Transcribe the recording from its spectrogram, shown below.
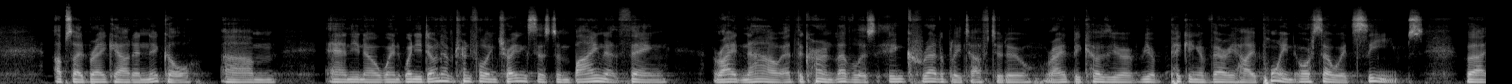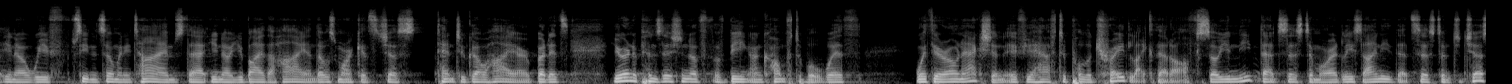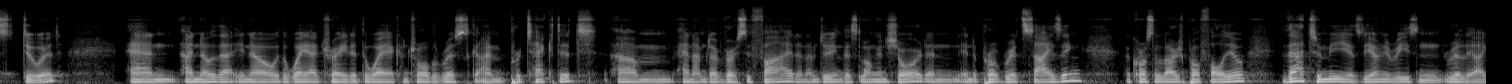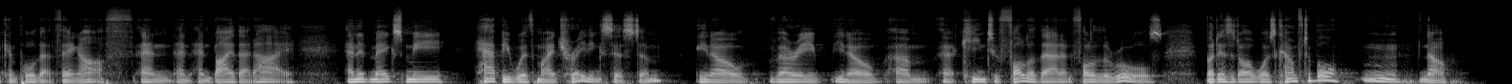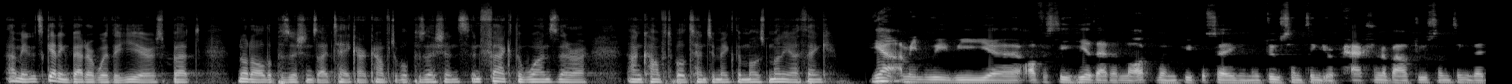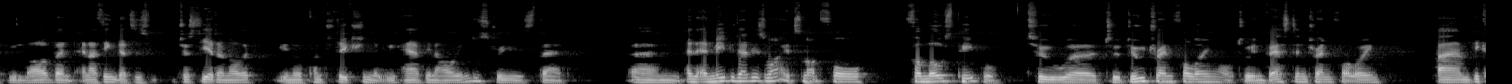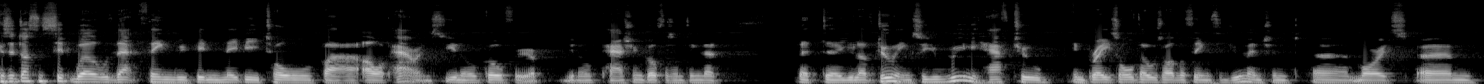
upside breakout in nickel. Um, And you know, when when you don't have a trend following trading system, buying that thing right now at the current level is incredibly tough to do, right? Because you're you're picking a very high point, or so it seems. But you know, we've seen it so many times that you know you buy the high, and those markets just tend to go higher. But it's you're in a position of of being uncomfortable with with your own action if you have to pull a trade like that off. So you need that system, or at least I need that system to just do it and I know that, you know, the way I trade it, the way I control the risk, I'm protected um, and I'm diversified and I'm doing this long and short and in appropriate sizing across a large portfolio. That to me is the only reason really I can pull that thing off and, and, and buy that high. And it makes me happy with my trading system you know, very, you know, um, uh, keen to follow that and follow the rules. But is it always comfortable? Mm, no, I mean, it's getting better with the years, but not all the positions I take are comfortable positions. In fact, the ones that are uncomfortable tend to make the most money, I think. Yeah, I mean, we, we uh, obviously hear that a lot when people say, you know, do something you're passionate about, do something that you love. And, and I think that is just yet another, you know, contradiction that we have in our industry is that, um, and, and maybe that is why it's not for, for most people to, uh, to do trend following or to invest in trend following um, because it doesn't sit well with that thing we've been maybe told by our parents. You know, go for your you know passion, go for something that that uh, you love doing. So you really have to embrace all those other things that you mentioned, uh, Moritz, um,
